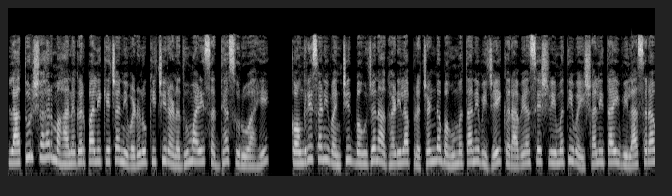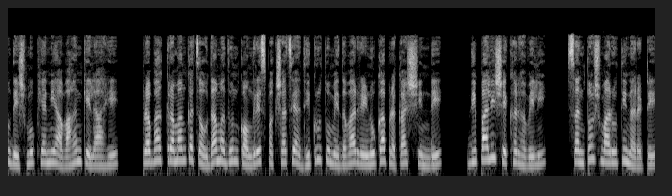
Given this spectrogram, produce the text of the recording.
लातूर शहर महानगरपालिकेच्या निवडणुकीची रणधुमाळी सध्या सुरू आहे. काँग्रेस आणि वंचित बहुजन आघाडीला प्रचंड बहुमताने विजयी करावे असे श्रीमती वैशालीताई विलासराव देशमुख यांनी आवाहन केलं आहे. प्रभाग क्रमांक चौदा मधून काँग्रेस पक्षाचे अधिकृत उमेदवार रेणुका प्रकाश शिंदे दीपाली शेखर हवेली संतोष मारुती नरटे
